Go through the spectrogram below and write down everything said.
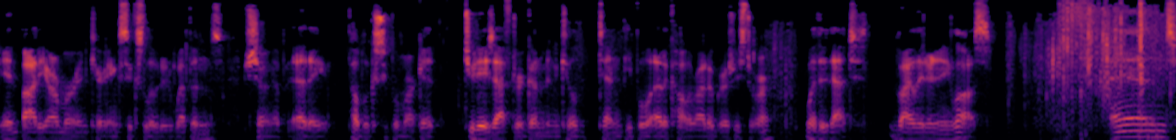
in body armor and carrying six loaded weapons showing up at a public supermarket two days after a gunman killed 10 people at a Colorado grocery store, whether that violated any laws. And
